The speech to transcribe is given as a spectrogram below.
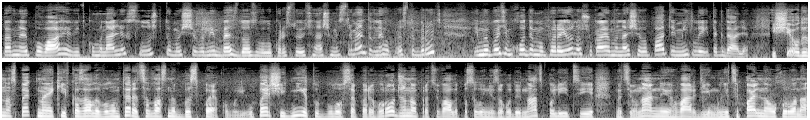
певної поваги від комунальних служб, тому що вони без дозволу користуються нашим інструментом, вони його просто беруть, і ми потім ходимо по району, шукаємо наші лопати, мітли і так далі. І ще один аспект, на який вказали волонтери, це власне безпековий. У перші дні тут було все перегороджено. Працювали посилені загоди Нацполіції, Національної гвардії, муніципальна охорона.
